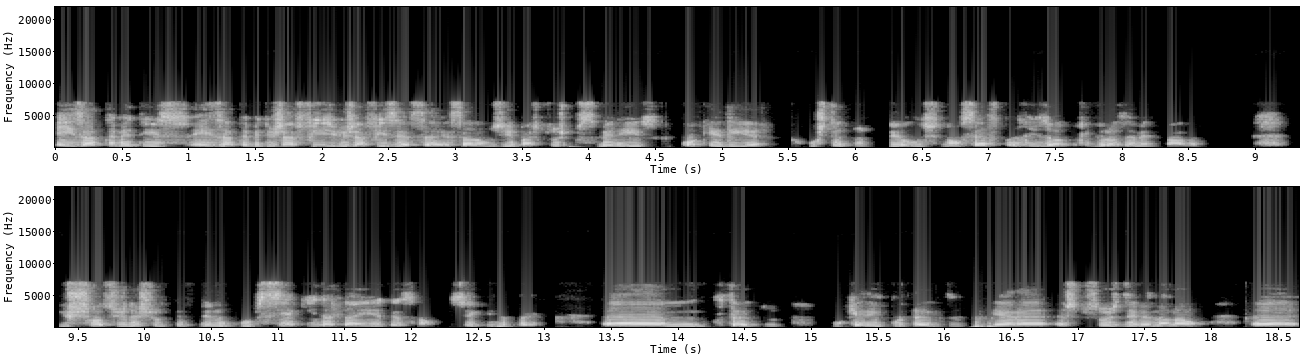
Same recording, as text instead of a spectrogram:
É exatamente isso. É exatamente. Eu já fiz, eu já fiz essa, essa analogia para as pessoas perceberem isso. Qualquer dia, o estatuto deles não serve para rigorosamente nada. E os sócios deixam de ter poder no clube. Se é que ainda têm, atenção. Se é que ainda têm. Ahm, portanto, o que era importante era as pessoas dizerem: não, não, ah,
